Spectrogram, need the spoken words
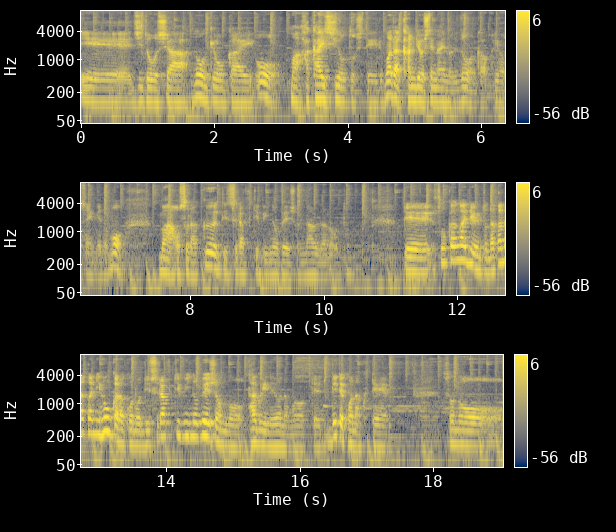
えー、自動車の業界を、まあ、破壊しようとしているまだ完了してないのでどうなのか分かりませんけどもまあおそらく disruptive innovation になるだろうと。でそう考えてみるとなかなか日本からこの disruptive innovation の類のようなものって出てこなくてその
